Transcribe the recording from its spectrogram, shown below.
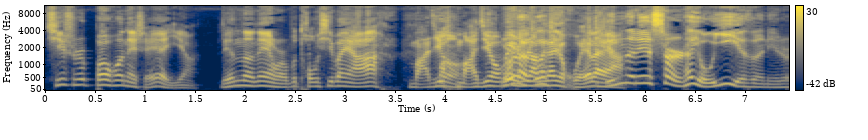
其实包括那谁也一样，林子那会儿不投西班牙 马竞马 马竞，不是大哥为什么让他赶紧回来呀林？子这事儿他有意思，你知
